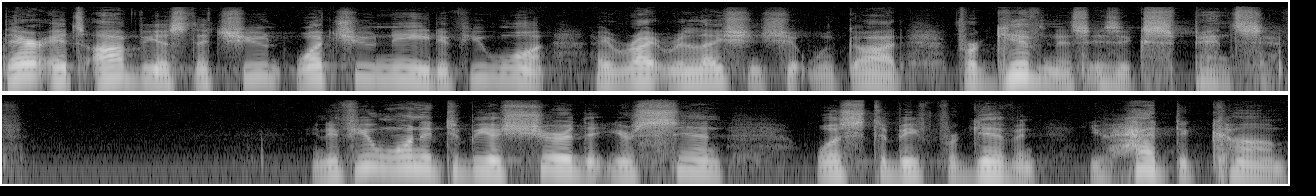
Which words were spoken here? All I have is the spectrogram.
There, it's obvious that you, what you need if you want a right relationship with God, forgiveness is expensive. And if you wanted to be assured that your sin was to be forgiven, you had to come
